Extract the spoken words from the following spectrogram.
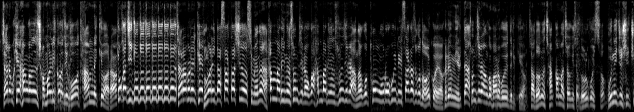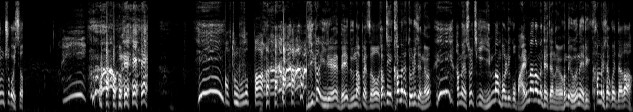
자 여러분 이렇게 한 거는 저 멀리 꺼지고 다음 레키 와라 똑같이 조조조조조조조 자 여러분 이렇게 두 마리 다 싹 다 씻었으면 은한 마리는 손질하고 한 마리는 손질을 안 하고 통으로 호일을 싸가지고 넣을 거예요 그러면 일단 손질한 거 바로 보여드릴게요 자 너는 잠깐만 저기서 놀고 있어 문희준씨 춤추고 있어 아, 좀 무섭다 네가 이래 내 눈앞에서 갑자기 카메라 돌리잖아요 하면 솔직히 입만 벌리고 말만 하면 되잖아요 근데 은혜 이렇게 카메라 잡고 있다가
